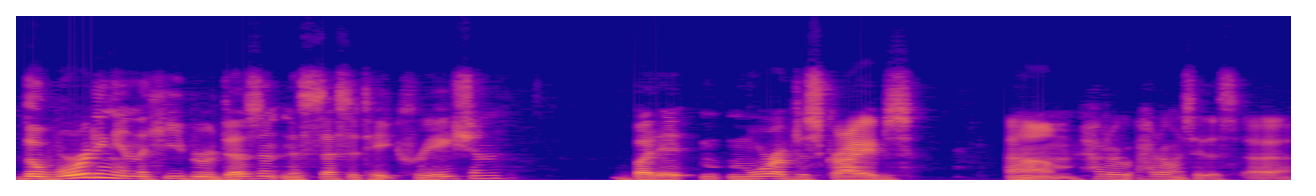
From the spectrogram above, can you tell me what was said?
The wording in the Hebrew doesn't necessitate creation, but it more of describes um how do how do I want to say this? Uh,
